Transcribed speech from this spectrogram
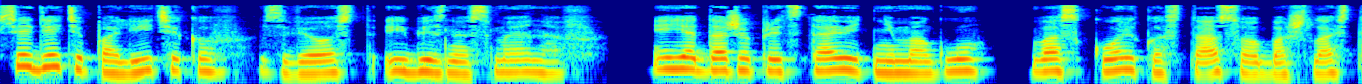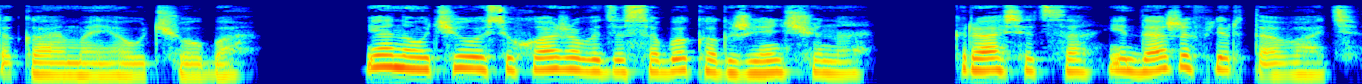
Все дети политиков, звезд и бизнесменов. И я даже представить не могу, во сколько Стасу обошлась такая моя учеба. Я научилась ухаживать за собой как женщина, краситься и даже флиртовать.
